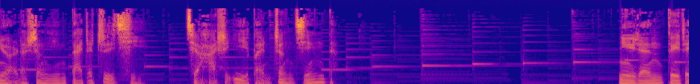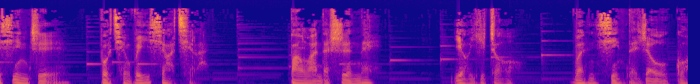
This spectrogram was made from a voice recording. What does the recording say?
女儿的声音带着稚气，却还是一本正经的。女人对着信纸不禁微笑起来。傍晚的室内，有一种温馨的柔光。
